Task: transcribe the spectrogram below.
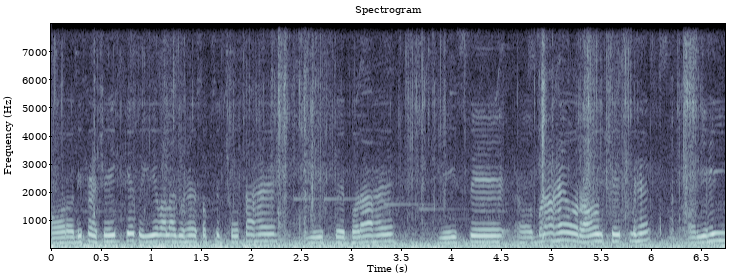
और डिफरेंट शेप के। तो ये वाला जो है सबसे छोटा है, ये इससे बड़ा है, ये इससे बड़ा है और राउंड शेप में है और यही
